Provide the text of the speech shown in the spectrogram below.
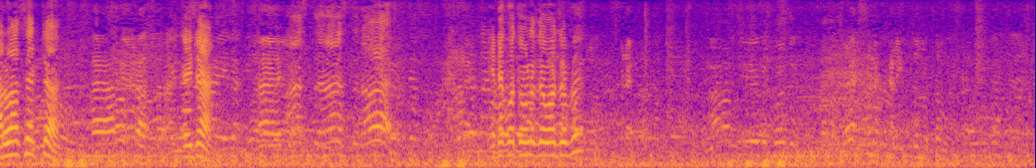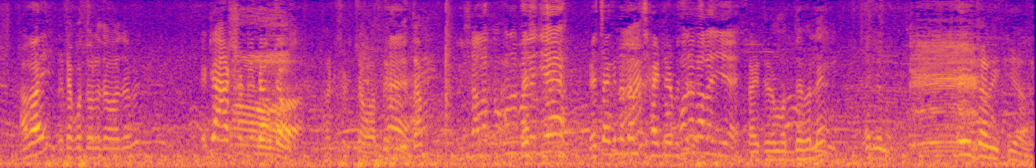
আরও আছে একটা? হ্যাঁ এইটা? এটা। কত হলে দেওয়া যাবে? হ্যাঁ ভাই? এটা কত হলে দেওয়া যাবে? এটা আটষট্টি দাম চাওয়া। আটষট্টি চাওয়া। দাম। বেচা কিনা দাম ষাটের সাইটের মধ্যে হলে এইটা বিক্রি হবে?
